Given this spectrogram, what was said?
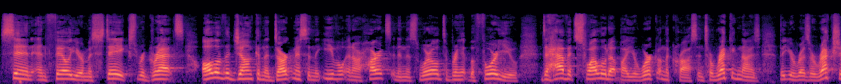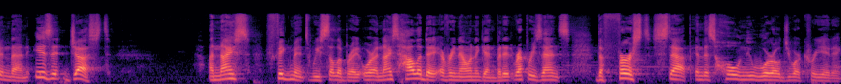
sin and failure, mistakes, regrets, all of the junk and the darkness and the evil in our hearts and in this world, to bring it before you, to have it swallowed up by your work on the cross, and to recognize that your resurrection then isn't just a nice figment we celebrate or a nice holiday every now and again, but it represents the first step in this whole new world you are creating.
